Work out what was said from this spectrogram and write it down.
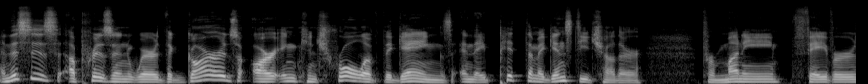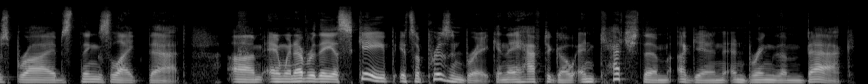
And this is a prison where the guards are in control of the gangs and they pit them against each other for money, favors, bribes, things like that. Um, and whenever they escape, it's a prison break, and they have to go and catch them again and bring them back.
